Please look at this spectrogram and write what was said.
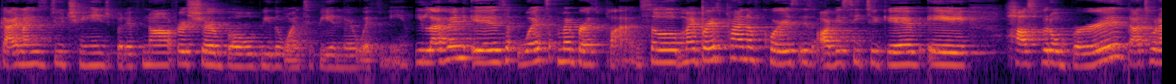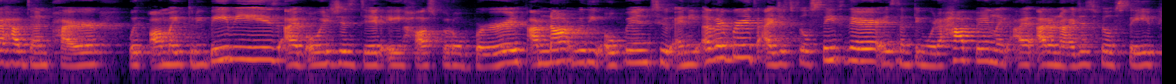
guidelines do change, but if not, for sure, Bo will be the one to be in there with me. 11 is what's my birth plan? So my birth plan, of course, is obviously to give a hospital birth. That's what I have done prior with all my three babies. I've always just did a hospital birth. I'm not really open to any other births. I just feel safe there if something were to happen. Like, I, I don't know, I just feel safe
